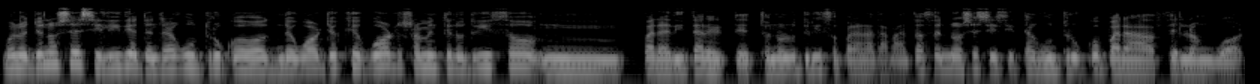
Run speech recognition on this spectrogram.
Bueno, yo no sé si Lidia tendrá algún truco de Word. Yo es que Word solamente lo utilizo mm, para editar el texto, no lo utilizo para nada más. Entonces no sé si existe algún truco para hacerlo en Word.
